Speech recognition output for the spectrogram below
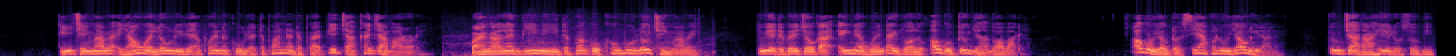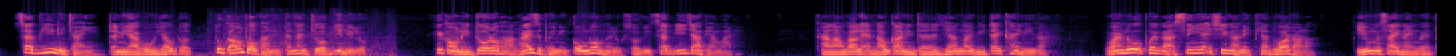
။ဒီအချိန်မှာပဲအယောင်းဝယ်လုံနေတဲ့အဖွဲနှစ်ခုလည်းတစ်ဖက်နဲ့တစ်ဖက်ပြစ်ကြခတ်ကြပါတော့တယ်။ဝိုင်ကလည်းပြီးနေတစ်ဖက်ကိုခုံဖို့လှုပ်ချိန်မှာပဲသူ့ရဲ့တပည့်ကျော်ကအိမ်နဲ့ဝင်တိုက်သွားလို့အောက်ကိုပြုတ်ကျသွားပါတယ်။အောက်ကိုရောက်တော့ဆရာဖလိုရောက်နေတာလေ။ပြုတ်ကျတာဟေ့လို့ဆိုပြီးဆက်ပြေးနေကြရင်တနေရာကိုရောက်တော့သူ့ကောင်းပေါ်ကနေတနက်ကြော်ပြစ်နေလို့ဟေ့ကောင်နေတော်တော့ဟာငိုက်စပင်နေကုံတော့မယ်လို့ဆိုပြီးဆက်ပြေးကြပြန်ပါတယ် ခံလောင်ကလည်းအနောက်ကနေတရရန်လိုက်ပြီးတိုက်ခိုက်နေတာဝမ်တို့အဖွဲ့ကအစင်းရဲ့အရှိကနေဖြတ်သွားတာလားရေမဆိုင်နိုင်ပဲတ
